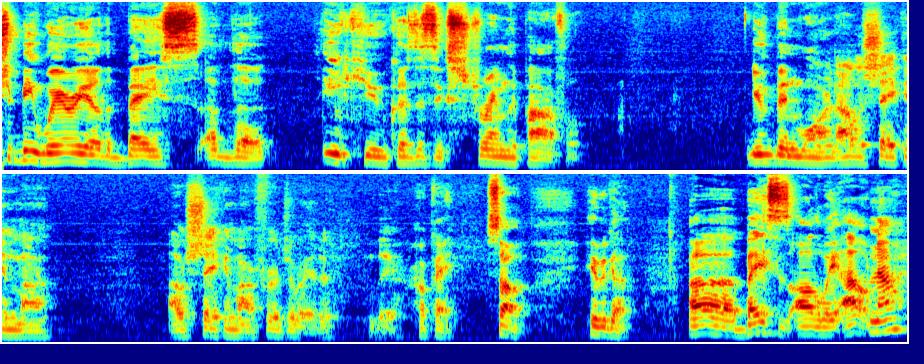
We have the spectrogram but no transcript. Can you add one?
Should be wary of the bass of the EQ because it's extremely powerful. You've been warned. I was shaking my I was shaking my refrigerator there. Okay, so here we go. Uh, bass is all the way out now.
